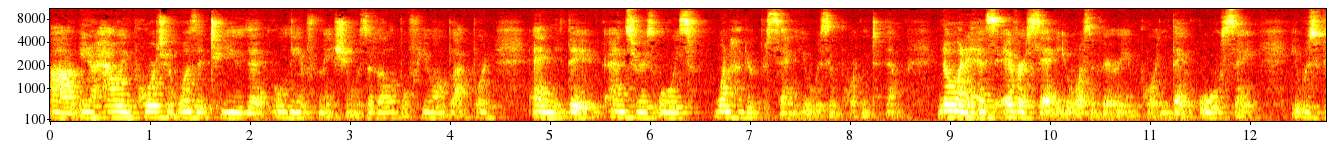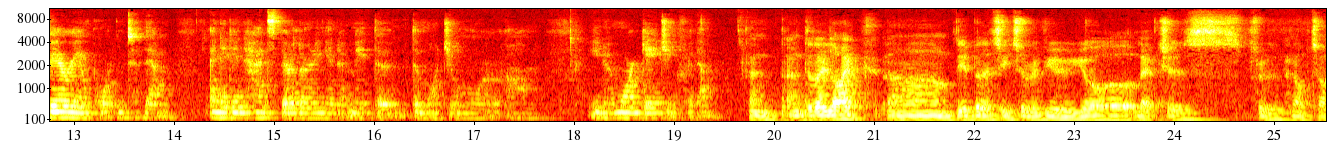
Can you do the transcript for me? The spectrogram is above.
um, you know, how important was it to you that all the information was available for you on Blackboard? And the answer is always 100% it was important to them. No one has ever said it wasn't very important. They all say it was very important to them and it enhanced their learning and it made the, the module more, um, you know, more engaging for them. And, and do they like um, the ability to review your lectures through the Panopto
